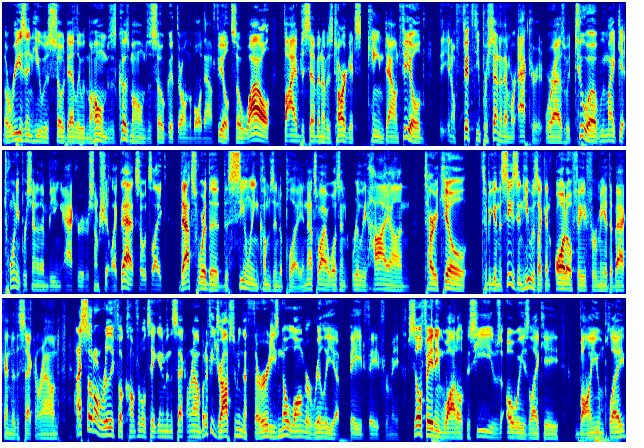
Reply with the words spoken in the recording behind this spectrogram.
The reason he was so deadly with Mahomes is because Mahomes is so good throwing the ball downfield. So while five to seven of his targets came downfield, you know, 50% of them were accurate. Whereas with Tua, we might get 20% of them being accurate or some shit like that. So it's like that's where the the ceiling comes into play. And that's why I wasn't really high on Tyreek Hill to begin the season, he was like an auto fade for me at the back end of the second round. And I still don't really feel comfortable taking him in the second round. But if he drops me in the third, he's no longer really a fade fade for me. Still fading Waddle because he was always like a volume play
